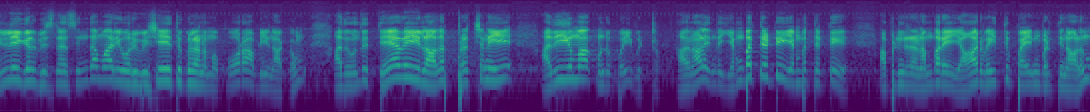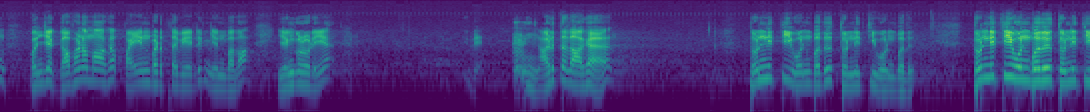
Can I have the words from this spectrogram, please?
இல்லீகல் பிஸ்னஸ் இந்த மாதிரி ஒரு விஷயத்துக்குள்ளே நம்ம போகிறோம் அப்படின்னாக்கும் அது வந்து தேவையில்லாத பிரச்சனையை அதிகமாக கொண்டு போய் விட்டுரும். அதனால் இந்த எண்பத்தெட்டு எண்பத்தெட்டு அப்படின்ற நம்பரை யார் வைத்து பயன்படுத்தினாலும் கொஞ்சம் கவனமாக பயன்படுத்த வேண்டும் என்பதா எங்களுடைய இது. அடுத்ததாக தொண்ணூற்றி ஒன்பது தொண்ணூற்றி ஒன்பது தொண்ணூற்றி ஒன்பது தொண்ணூற்றி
